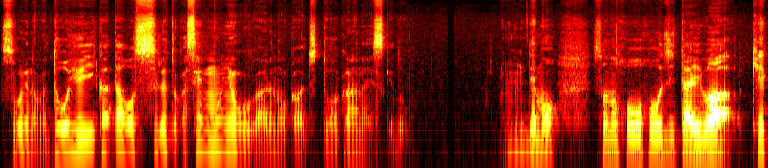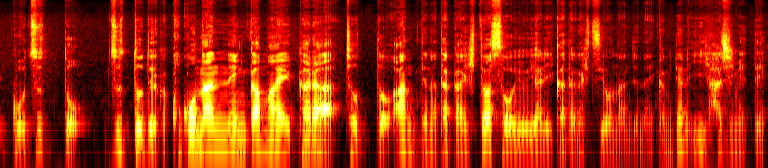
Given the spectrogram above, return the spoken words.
そういうのがどういう言い方をするとか専門用語があるのかはちょっとわからないですけど、うん、でもその方法自体は結構ずっとずっとというかここ何年か前からちょっとアンテナ高い人はそういうやり方が必要なんじゃないかみたいな言い始めて。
